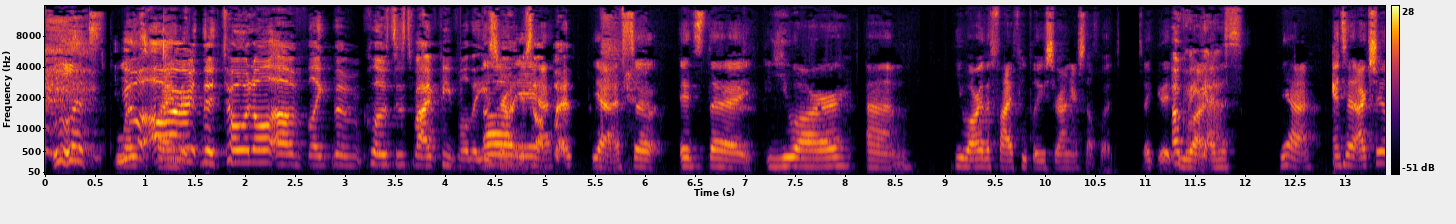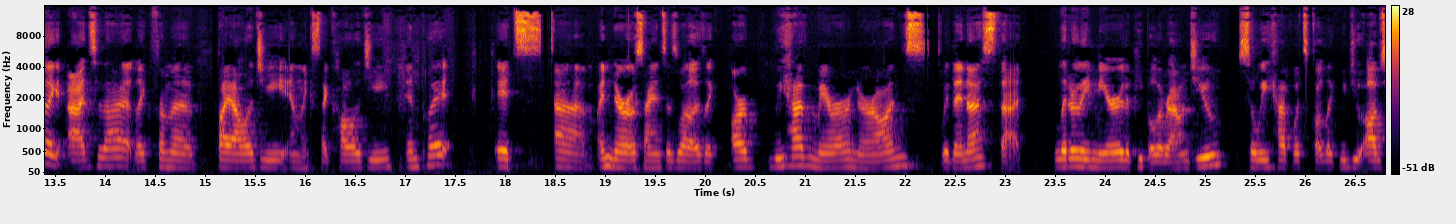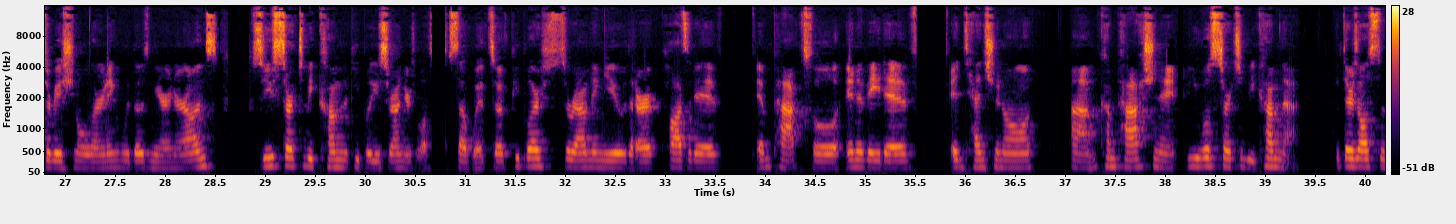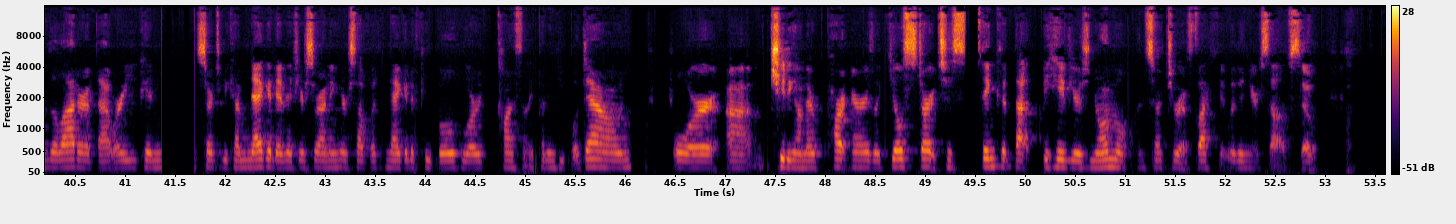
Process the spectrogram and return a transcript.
Let's, you let's are the total of like the closest five people that you oh, surround yourself yeah. with. Yeah. So it's the, you are, um, you are the five people you surround yourself with. Like okay, you are. Yes. And yeah. And to actually like add to that, like from a biology and like psychology input, it's um a neuroscience as well as like our we have mirror neurons within us that literally mirror the people around you. So we have what's called like we do observational learning with those mirror neurons. So you start to become the people you surround yourself with. So if people are surrounding you that are positive, impactful, innovative, intentional, um, compassionate, you will start to become that. But there's also the ladder of that where you can start to become negative if you're surrounding yourself with negative people who are constantly putting people down or um, cheating on their partners like you'll start to think that that behavior is normal and start to reflect it within yourself so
